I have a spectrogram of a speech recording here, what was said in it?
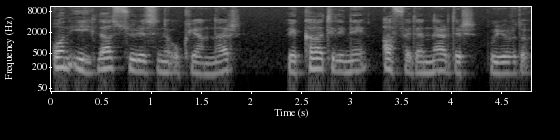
on İhlas suresini okuyanlar ve katilini affedenlerdir buyurdu.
